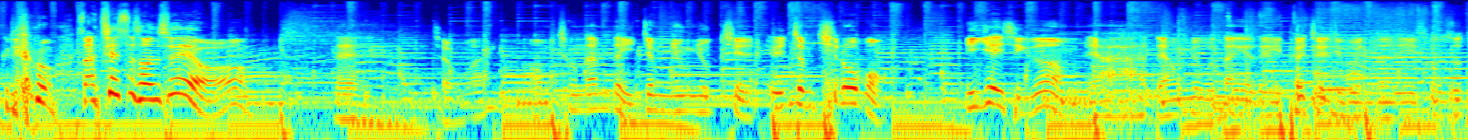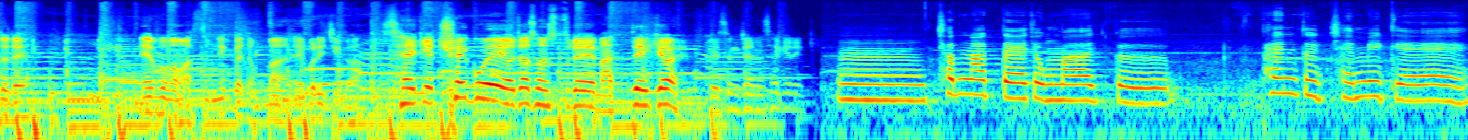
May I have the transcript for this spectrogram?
그리고 산체스 선수예요. 네, 정말 엄청납니다. 2.667, 1.750 이게 지금 야 대한민국 땅에서 이 펼쳐지고 있는 이 선수들의 에버가 맞습니까 정말 에버리지가 세계 최고의 여자 선수들의 맞대결. 그 승자는 세계 랭킹. 음, 첫날 때 정말 그 팬들 재미있게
